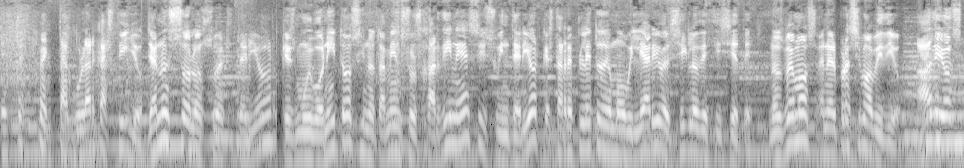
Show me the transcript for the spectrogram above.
este espectacular castillo. Ya no es solo su exterior, que es muy bonito, sino también sus jardines y su interior, que está repleto de mobiliario del siglo XVII. Nos vemos en el próximo vídeo. ¡Adiós!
